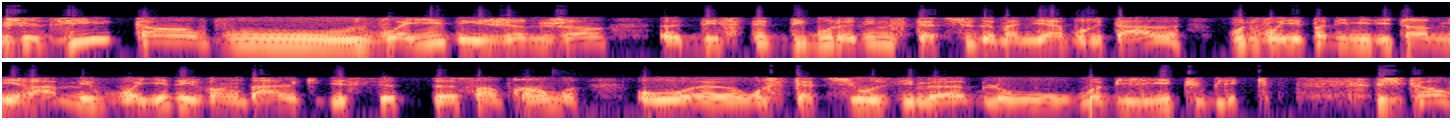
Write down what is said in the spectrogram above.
Je dis, quand vous voyez des jeunes gens euh, décider de déboulonner une statue de manière brutale, vous ne voyez pas des militants admirables, mais vous voyez des vandales qui décident de s'en prendre aux, euh, aux statues, aux immeubles, au mobilier public. Quand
